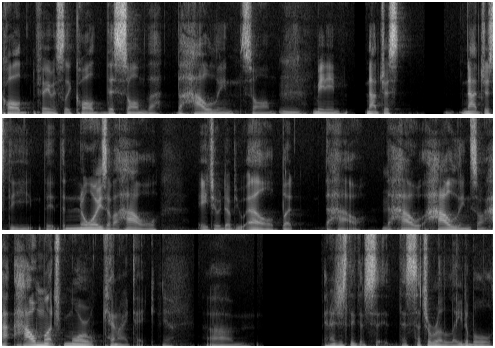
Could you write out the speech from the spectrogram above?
called famously called this psalm the the howling psalm, Mm. meaning not just not just the the, the noise of a howl, H O W L, but the how the Mm-hmm. how howling song. How, how much more can I take? Yeah. Um, and I just think that's that's such a relatable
